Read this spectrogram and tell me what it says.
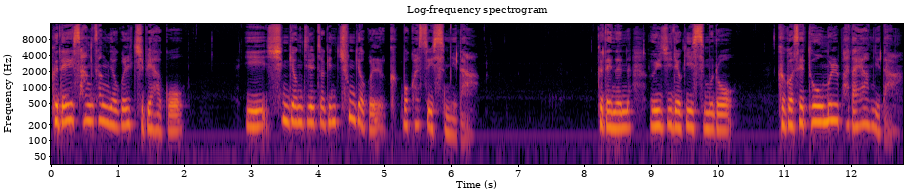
그대의 상상력을 지배하고 이 신경질적인 충격을 극복할 수 있습니다. 그대는 의지력이 있으므로 그것의 도움을 받아야 합니다.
